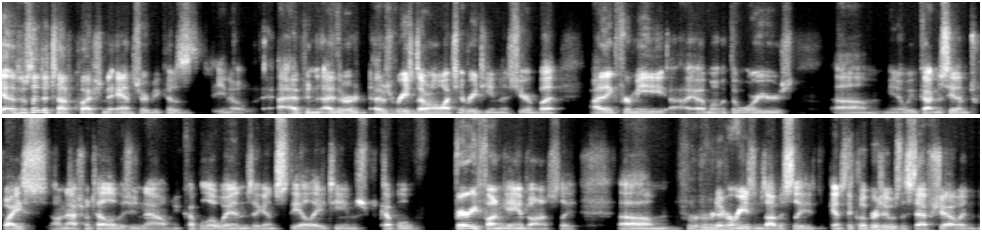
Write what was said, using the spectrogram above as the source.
Yeah, this was such a tough question to answer because you know I've been there. there's reasons I want to watch every team this year, but I think for me, I, I went with the Warriors. Um, you know, we've gotten to see them twice on national television now. A couple of wins against the LA teams, a couple of very fun games, honestly, um, for, for different reasons. Obviously, against the Clippers, it was the Steph show, and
